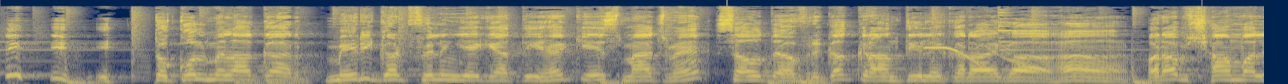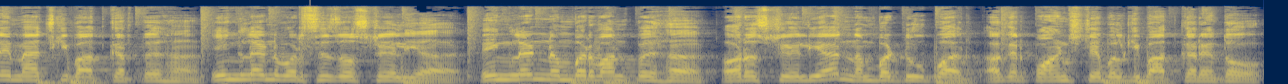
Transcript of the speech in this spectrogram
तो कुल मिलाकर, मेरी गट फीलिंग ये कहती है कि इस मैच में साउथ अफ्रीका क्रांति लेकर आएगा हाँ। और अब शाम वाले मैच की बात करते हैं। England versus Australia England number one पे है और ऑस्ट्रेलिया नंबर टू पर। अगर पॉइंट्स टेबल की बात करें तो।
